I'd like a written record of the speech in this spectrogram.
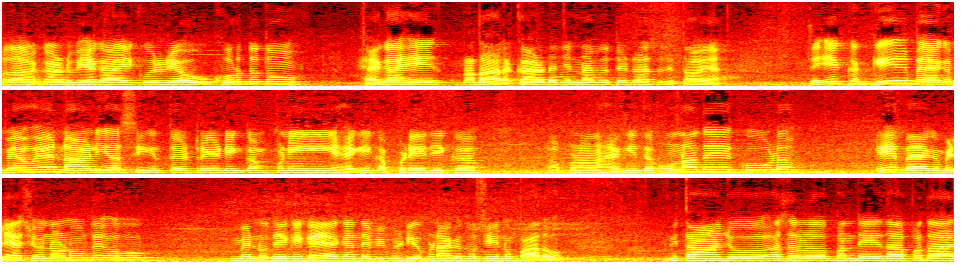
ਆਧਾਰ ਕਾਰਡ ਵੀ ਹੈਗਾ, ਇਹ ਕੋਈ ਰਿਆਊ ਖੁਰਦ ਤੋਂ ਹੈਗਾ ਇਹ ਆਧਾਰ ਕਾਰਡ, ਜਿੰਨਾ ਵੀ ਉੱਤੇ ਐਡਰੈਸ ਦਿੱਤਾ ਹੋਇਆ। ਤੇ ਇਹ ਘੱਗੇ ਬੈਗ ਪਿਆ ਹੋਇਆ, ਨਾਲ ਹੀ ਆ ਸੀਰਤ ਟਰੇਡਿੰਗ ਕੰਪਨੀ ਹੈਗੀ, ਕੱਪੜੇ ਦੀ ਇੱਕ ਆਪਣਾ ਹੈਗੀ, ਤੇ ਉਹਨਾਂ ਦੇ ਕੋਲ ਇਹ ਬੈਗ ਮਿਲਿਆ ਸੀ ਉਹਨਾਂ ਨੂੰ, ਤੇ ਉਹ ਮੈਨੂੰ ਦੇ ਕੇ ਗਏ ਆ, ਕਹਿੰਦੇ ਵੀ ਵੀਡੀਓ ਬਣਾ ਕੇ ਤੁਸੀਂ ਇਹਨੂੰ ਪਾ ਦਿਓ। ਵੀ ਤਾਂ ਜੋ ਅਸਲ ਬੰਦੇ ਦਾ ਪਤਾ,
